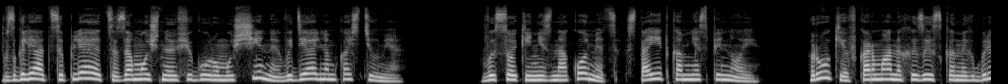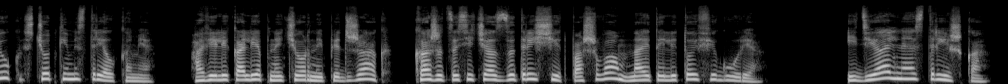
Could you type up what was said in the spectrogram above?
Взгляд цепляется за мощную фигуру мужчины в идеальном костюме. Высокий незнакомец стоит ко мне спиной, руки в карманах изысканных брюк с четкими стрелками, а великолепный черный пиджак, кажется, сейчас затрещит по швам на этой литой фигуре. Идеальная стрижка,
